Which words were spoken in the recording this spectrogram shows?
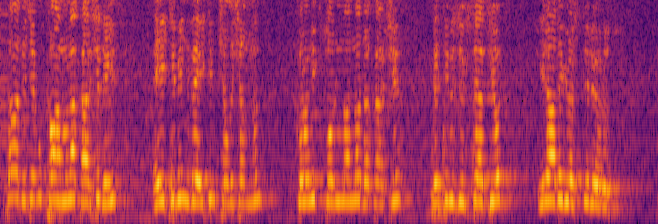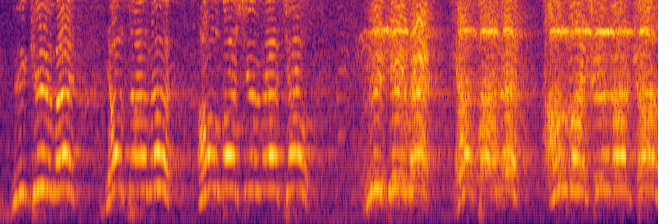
sadece bu kanuna karşı değil, eğitimin ve eğitim çalışanının kronik sorunlarına da karşı sesimizi yükseltiyor, irade gösteriyoruz. Hükümet yasanı al başına çal. Hükümet yasanı al başına çal.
